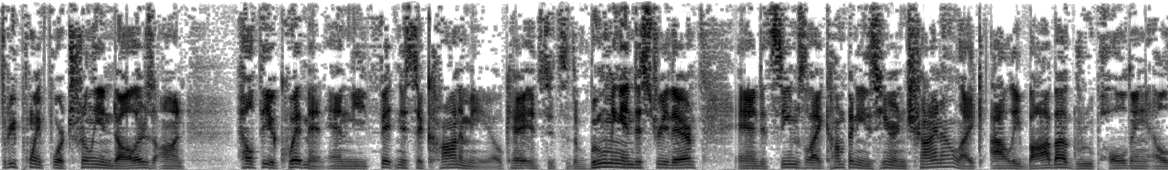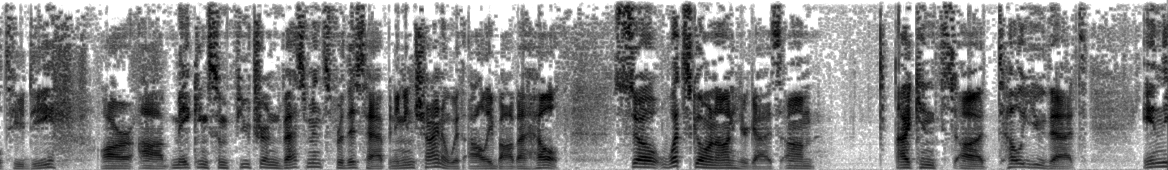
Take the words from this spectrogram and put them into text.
3.4 trillion dollars on healthy equipment and the fitness economy. Okay, it's it's the booming industry there, and it seems like companies here in China, like Alibaba Group Holding Ltd, are uh, making some future investments for this happening in China with Alibaba Health. So what's going on here, guys? Um, I can uh, tell you that in the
